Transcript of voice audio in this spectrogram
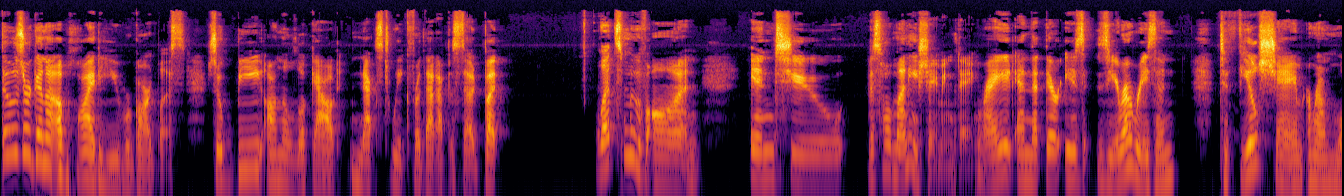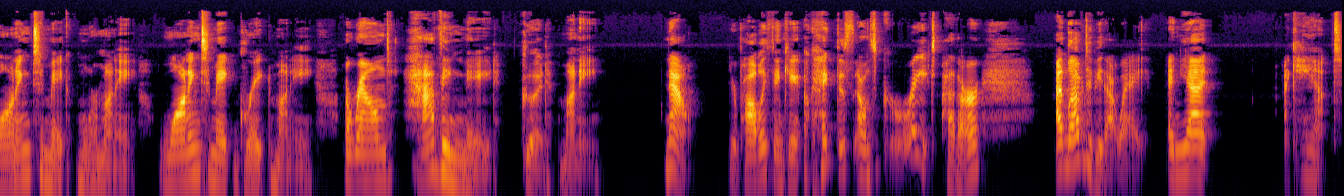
those are going to apply to you regardless. So be on the lookout next week for that episode. But let's move on into this whole money shaming thing, right? And that there is zero reason to feel shame around wanting to make more money, wanting to make great money, around having made good money. Now, you're probably thinking, okay, this sounds great, Heather. I'd love to be that way. And yet, I can't.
